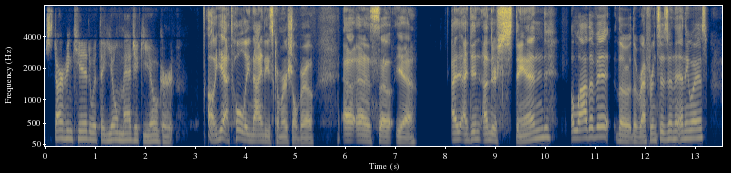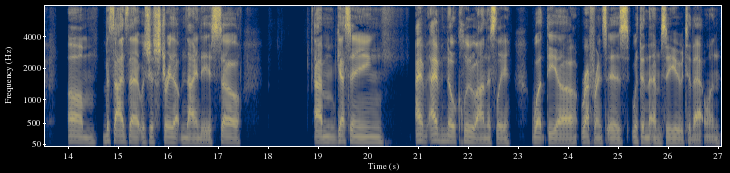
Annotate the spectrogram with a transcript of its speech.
starving kid with the Yo Magic yogurt. Oh yeah, totally '90s commercial, bro. Uh, uh, so yeah, I I didn't understand a lot of it, the the references in it, anyways. Um, besides that, it was just straight up '90s. So I'm guessing I have I have no clue, honestly, what the uh reference is within the MCU to that one.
